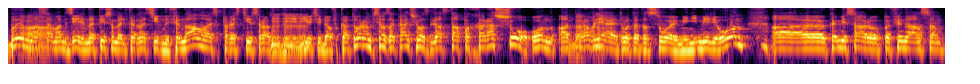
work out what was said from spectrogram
Был а... на самом деле написан альтернативный финал, Вась, прости, сразу угу. перебью тебя, в котором все заканчивалось для Остапа хорошо. Он отправляет да. вот этот свой миллион э, комиссару по финансам,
